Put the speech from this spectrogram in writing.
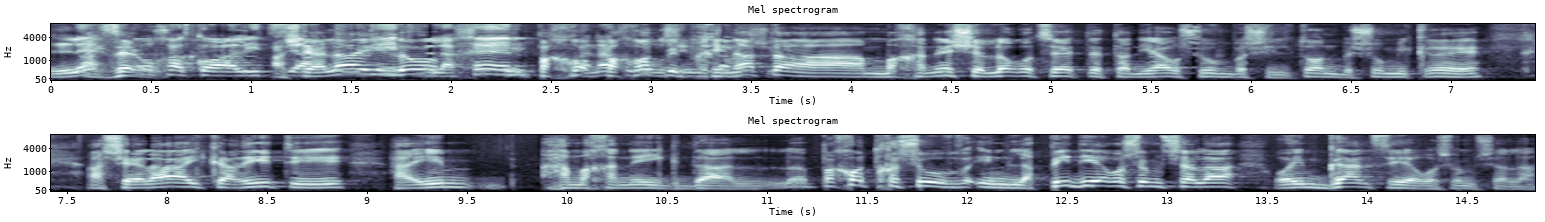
לתוך הקואליציה העתידית, לא, ולכן פחות, אנחנו פחות מבחינת המחנה שלא רוצה את נתניהו שוב בשלטון בשום מקרה, השאלה העיקרית היא, האם המחנה יגדל? פחות חשוב אם לפיד יהיה ראש הממשלה, או אם גנץ יהיה ראש הממשלה.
